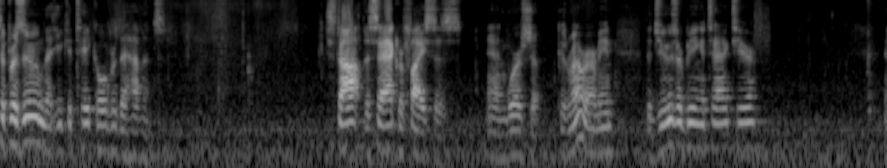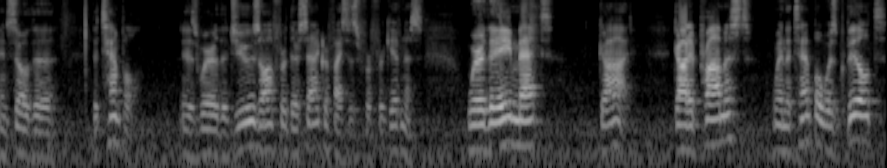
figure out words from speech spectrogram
to presume that he could take over the heavens? Stop the sacrifices and worship. Because remember, I mean, the Jews are being attacked here. And so the, the temple is where the Jews offered their sacrifices for forgiveness, where they met God. God had promised when the temple was built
